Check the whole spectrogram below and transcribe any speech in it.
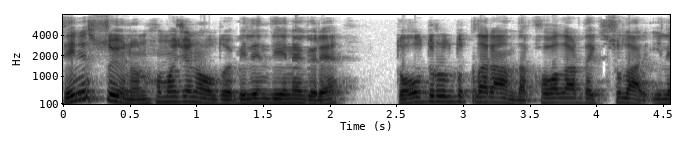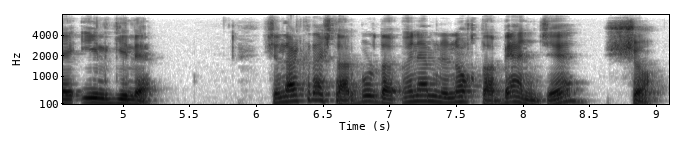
Deniz suyunun homojen olduğu bilindiğine göre dolduruldukları anda kovalardaki sular ile ilgili Şimdi arkadaşlar burada önemli nokta bence şu.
